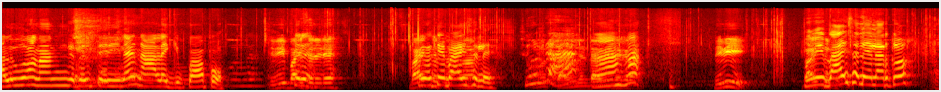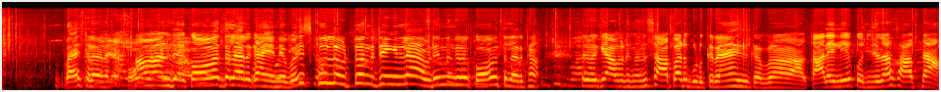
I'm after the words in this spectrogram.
அழுவானாங்கிறது தெரியல. நாளைக்கு பார்ப்போம் ஓகே பாய் சொல்லு திவி திவி பாய் சொல்லு எல்லாருக்கும். பாய் சொல்ல. அவன் அந்த கோவத்துல இருக்கான். என்னை போய் ஸ்கூல்ல விட்டு வந்துட்டீங்களா அப்படின்னுங்கிற கோவத்துல இருக்கான். சரி ஓகே அவனுக்கு வந்து சாப்பாடு கொடுக்குறேன். இதுக்கப்புறம் காலையிலேயே கொஞ்சம் தான் சாப்பிட்டான்.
